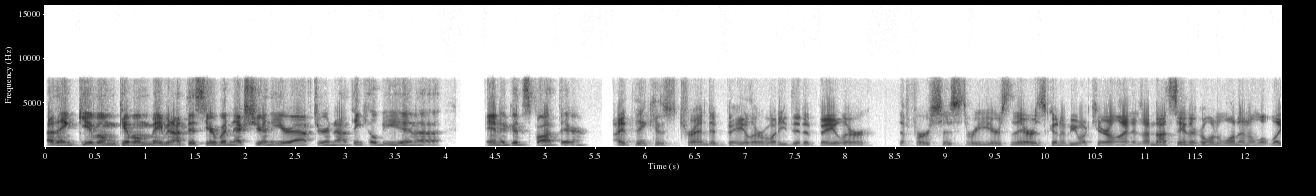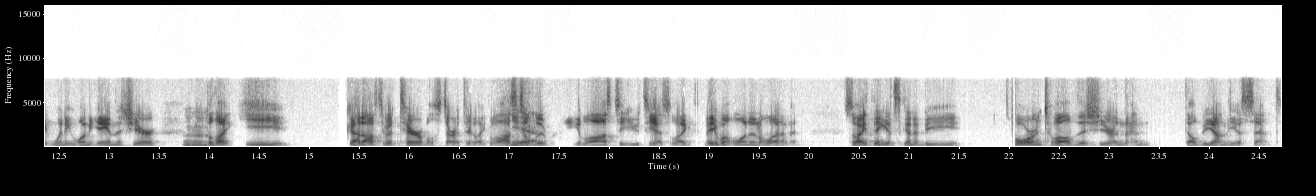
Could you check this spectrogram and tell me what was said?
I think give him give him maybe not this year, but next year and the year after, and I think he'll be in a in a good spot there. I think his trend at Baylor, what he did at Baylor, the first his three years there is going to be what Carolina is. I'm not saying they're going one and a, like winning one game this year, Mhm. but like he got off to a terrible start there. Like lost Yeah. to Liberty, lost to UTS. Like they went one and eleven. So I think it's going to be four and twelve this year, and then they'll be on the ascent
